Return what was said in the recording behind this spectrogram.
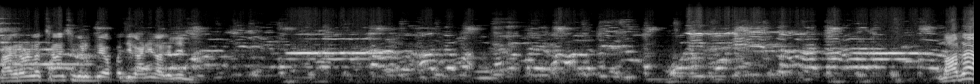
बॅकग्राऊंडला छान अशी गणपती बाप्पाची गाणी लागलेली. दादा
